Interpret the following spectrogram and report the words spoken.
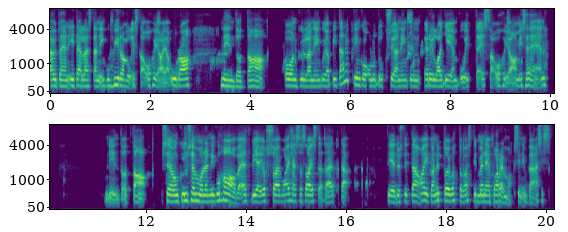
täyteen itsellä sitä niin kuin virallista ohjaajauraa, niin tota, on kyllä niin kuin, ja pitänytkin koulutuksia niin kuin eri lajien puitteissa ohjaamiseen, niin tota, se on kyllä semmoinen niin kuin haave, että vielä jossain vaiheessa saisi tätä, että tietysti tämä aika nyt toivottavasti menee paremmaksi, niin pääsisi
